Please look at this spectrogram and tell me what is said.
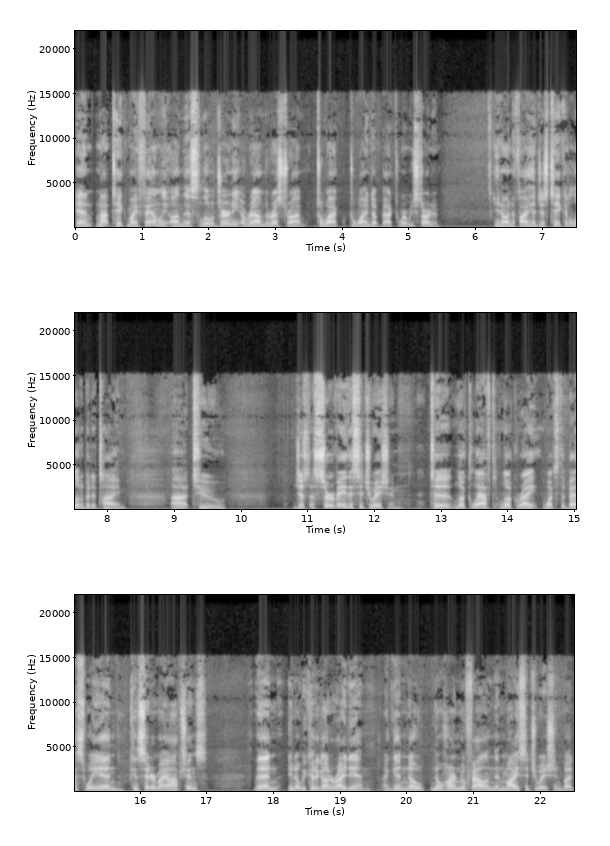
and not take my family on this little journey around the restaurant to whack, to wind up back to where we started. You know, and if I had just taken a little bit of time uh, to just survey the situation, to look left, look right, what's the best way in, consider my options, then you know we could have gone right in. Again, no no harm, no foul in, in my situation, but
